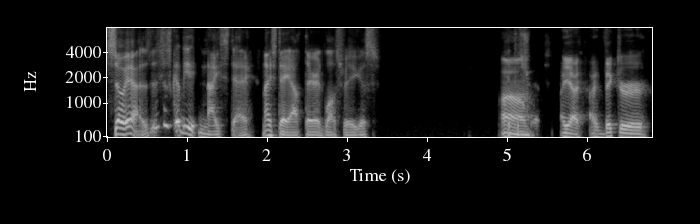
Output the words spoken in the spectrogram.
So yeah, it's it's just gonna be a nice day. Nice day out there in Las Vegas. Um, yeah, I, Victor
